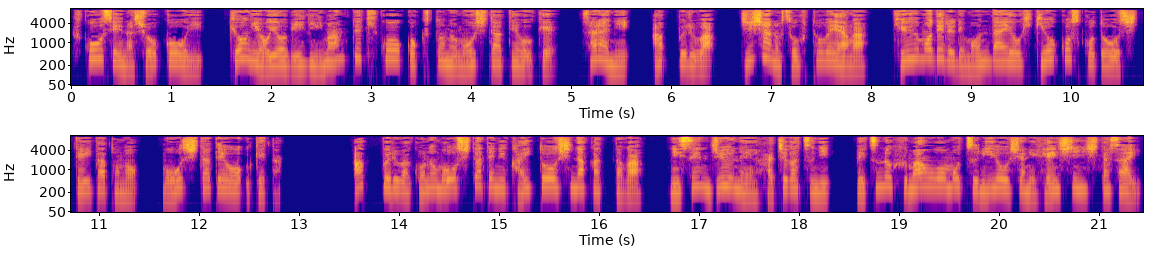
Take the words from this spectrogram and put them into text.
不公正な商行為、虚偽及び欺瞞的広告との申し立てを受け、さらに、アップルは自社のソフトウェアが旧モデルで問題を引き起こすことを知っていたとの申し立てを受けた。アップルはこの申し立てに回答しなかったが、2010年8月に別の不満を持つ利用者に返信した際、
